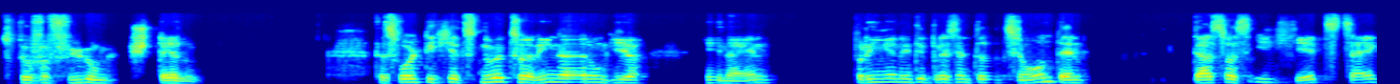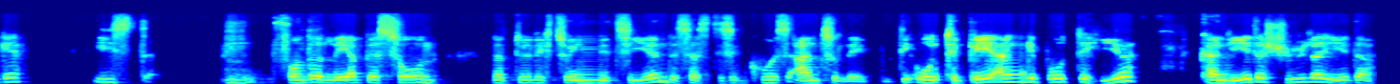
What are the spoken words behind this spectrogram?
zur Verfügung stellen. Das wollte ich jetzt nur zur Erinnerung hier hineinbringen in die Präsentation, denn das, was ich jetzt zeige, ist von der Lehrperson natürlich zu initiieren, das heißt, diesen Kurs anzulegen. Die OTP-Angebote hier kann jeder Schüler, jeder,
